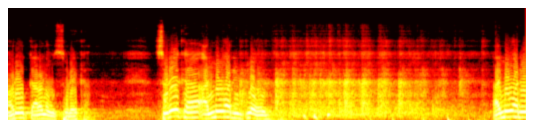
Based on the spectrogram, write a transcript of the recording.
మరో కారణం సురేఖ. సురేఖ అల్లువారి ఇంట్లో అల్లువారి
